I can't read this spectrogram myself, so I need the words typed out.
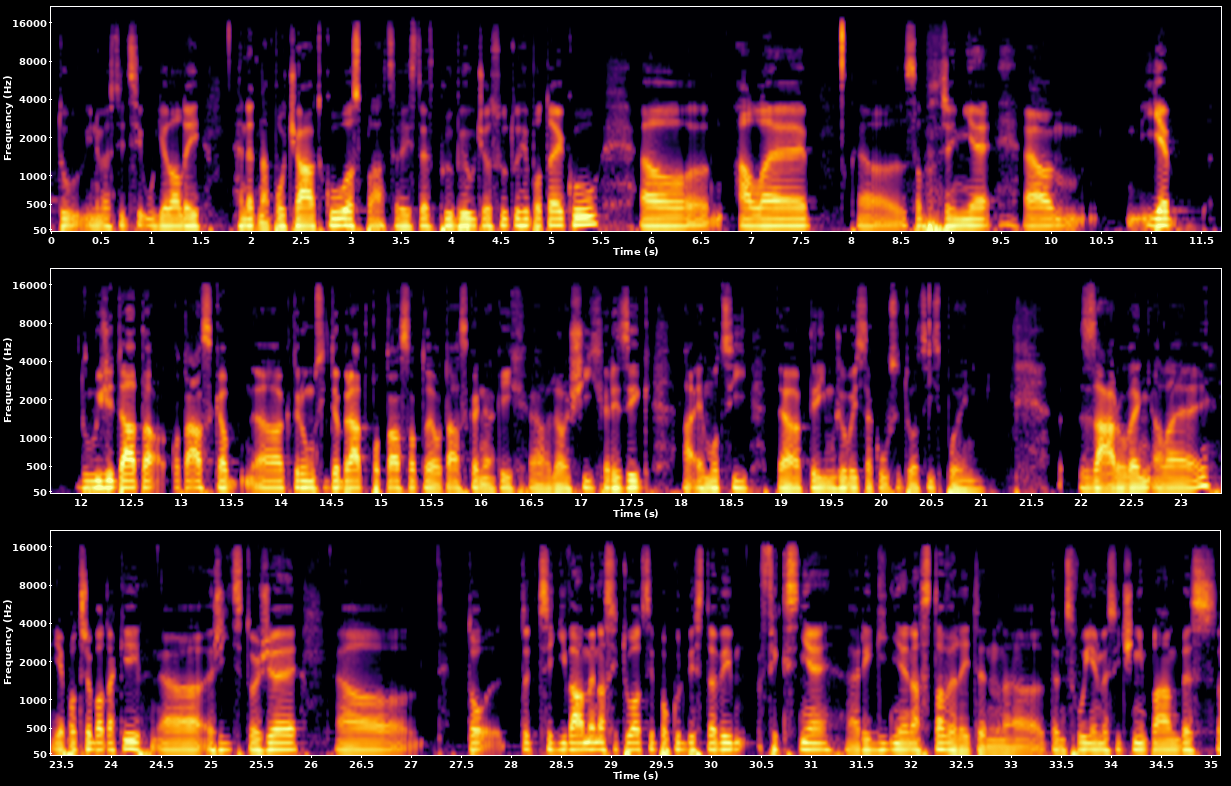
tu investici udělali hned na počátku a spláceli jste v průběhu času tu hypotéku, ale samozřejmě je důležitá ta otázka, kterou musíte brát v potaz, a to je otázka nějakých dalších rizik a emocí, které můžou být s takovou situací spojený. Zároveň ale je potřeba taky uh, říct to, že uh, to, teď se díváme na situaci, pokud byste vy fixně, rigidně nastavili ten, uh, ten svůj investiční plán bez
